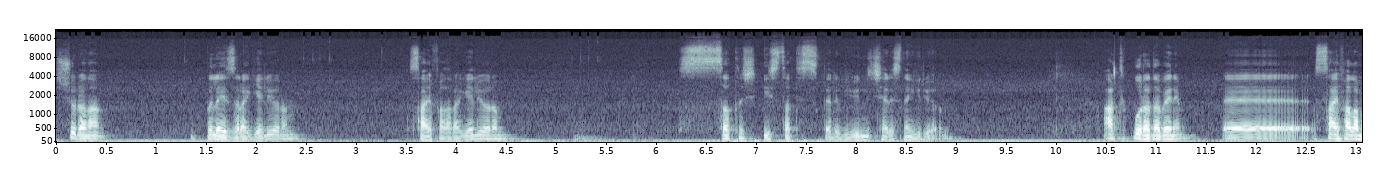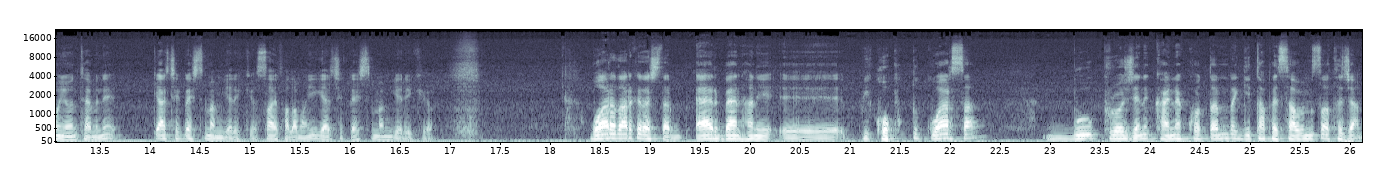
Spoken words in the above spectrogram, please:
Şuradan Blazor'a geliyorum. Sayfalara geliyorum. Satış istatistikleri view'in içerisine giriyorum. Artık burada benim eee, sayfalama yöntemini gerçekleştirmem gerekiyor. Sayfalamayı gerçekleştirmem gerekiyor. Bu arada arkadaşlar eğer ben hani eee, bir kopukluk varsa bu projenin kaynak kodlarını da GitHub hesabımıza atacağım.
